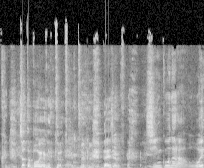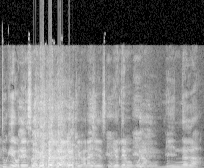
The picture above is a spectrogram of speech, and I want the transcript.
国ちょっと棒読みだと。大丈夫ですか？進行なら覚えとけよ連想がないっていう話ですけどいやでもこれはもうみんなが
